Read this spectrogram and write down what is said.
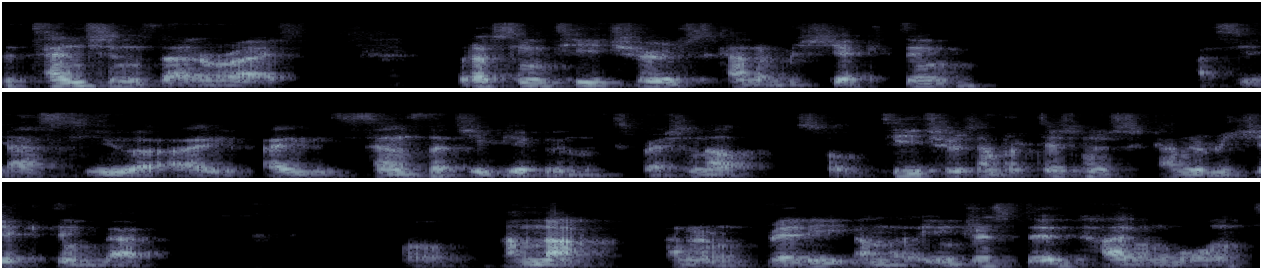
the tensions that arise. But I've seen teachers kind of rejecting, as you, as you I, I sense that you give an expression of. So teachers and practitioners kind of rejecting that. Well, I'm not, I don't ready. I'm not interested. I don't want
